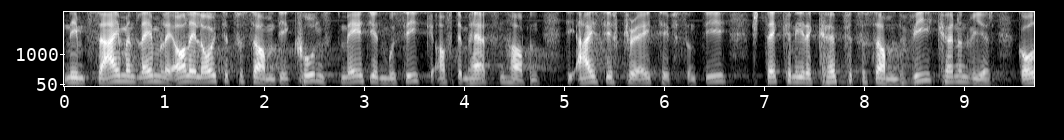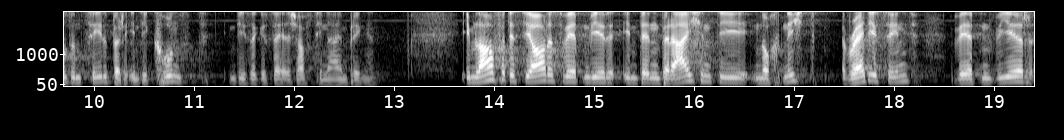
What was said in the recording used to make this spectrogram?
nimmt Simon Lemle alle Leute zusammen, die Kunst, Medien, Musik auf dem Herzen haben, die ICF Creatives, und die stecken ihre Köpfe zusammen. Wie können wir Gold und Silber in die Kunst in dieser Gesellschaft hineinbringen? Im Laufe des Jahres werden wir in den Bereichen, die noch nicht ready sind, werden wir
